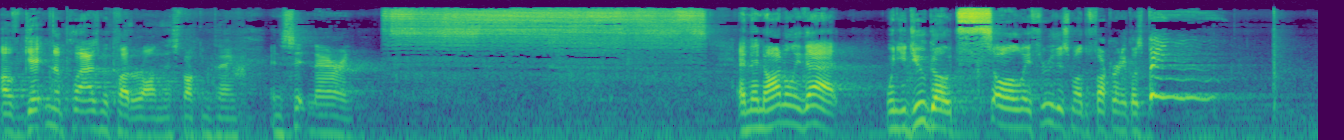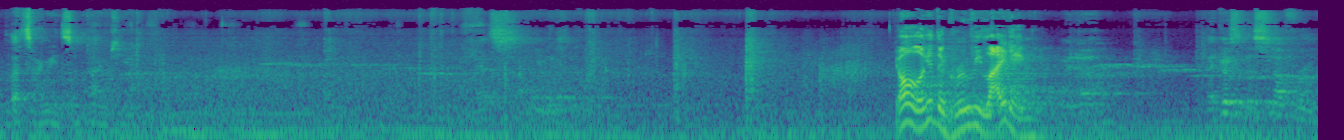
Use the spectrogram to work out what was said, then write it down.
of getting a plasma cutter on this fucking thing and sitting there and and then not only that, when you do go all the way through this motherfucker and it goes bing. That's, what I mean, sometimes you. That's. Oh, look at the groovy lighting. I know. That goes to the snuff room.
